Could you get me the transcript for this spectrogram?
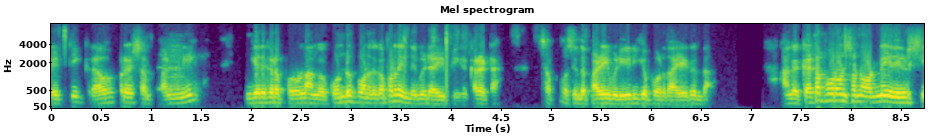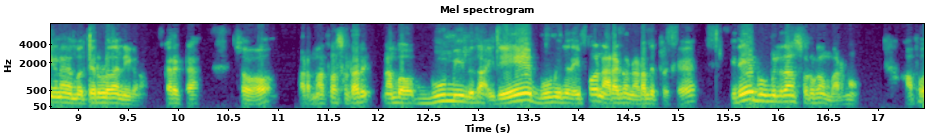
கட்டி கிரகப்பிரவேசம் பண்ணி இங்க இருக்கிற பொருள் அங்க கொண்டு போனதுக்கு அப்புறம் இந்த வீடு அழிப்பீங்க கரெக்டா சப்போஸ் இந்த பழைய வீடு இடிக்க போறதா இருந்தா. அங்க கெட்ட போறோம்னு சொன்ன உடனே இது இடிச்சிங்கன்னா நம்ம தெருவில் தான் நிக்கணும் கரெக்டா சோ பரமாத்மா சொல்றாரு நம்ம பூமியில தான் இதே பூமியில தான் இப்போ நரகம் நடந்துட்டு இருக்கு இதே பூமியில தான் சொர்க்கம் வரணும். அப்போ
